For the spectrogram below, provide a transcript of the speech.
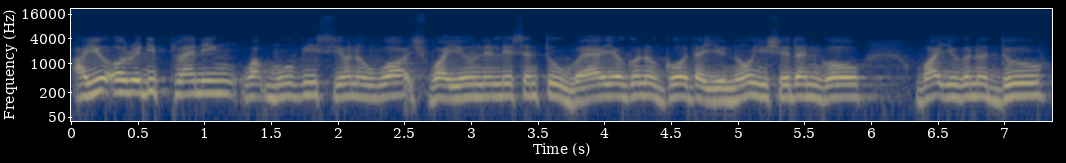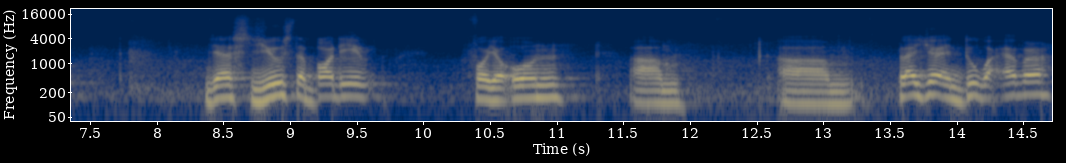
Are you already planning what movies you're going to watch, what you only listen to, where you're going to go that you know you shouldn't go, what you're going to do? Just use the body for your own um, um, pleasure and do whatever.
